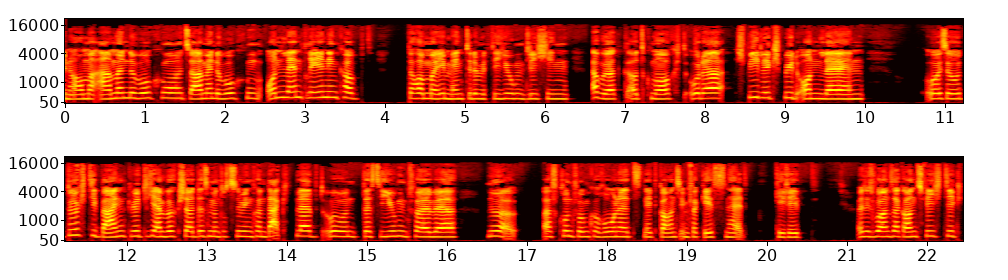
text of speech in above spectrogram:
Genau, haben wir einmal in der Woche, zweimal in der Woche Online-Training gehabt. Da haben wir eben entweder mit den Jugendlichen ein Workout gemacht oder Spiele gespielt online. Also durch die Bank wirklich einfach geschaut, dass man trotzdem in Kontakt bleibt und dass die Jugendfeuerwehr nur aufgrund von Corona jetzt nicht ganz in Vergessenheit gerät. Also es war uns auch ganz wichtig,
